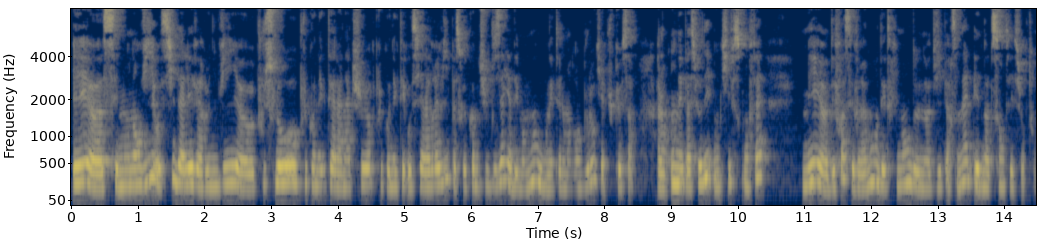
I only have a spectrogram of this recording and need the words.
Et euh, c'est mon envie aussi d'aller vers une vie euh, plus slow, plus connectée à la nature, plus connectée aussi à la vraie vie, parce que comme tu le disais, il y a des moments où on est tellement dans le boulot qu'il n'y a plus que ça. Alors on est passionné, on kiffe ce qu'on fait, mais euh, des fois c'est vraiment au détriment de notre vie personnelle et de notre santé surtout.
